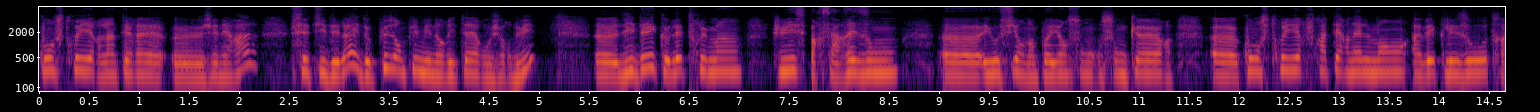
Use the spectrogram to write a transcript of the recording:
construire l'intérêt euh, général, cette idée-là est de plus en plus minoritaire aujourd'hui. Euh, l'idée que l'être humain puisse, par sa raison, euh, et aussi en employant son, cœur, euh, construire fraternellement avec les autres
